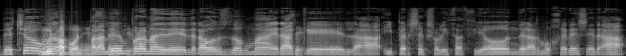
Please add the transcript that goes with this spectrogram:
De hecho, Muy uno- japonés, para mí un problema de Dragon's Dogma era Sí. que la hipersexualización de las mujeres era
